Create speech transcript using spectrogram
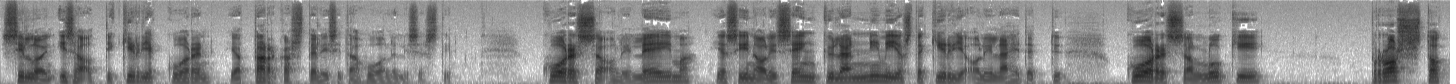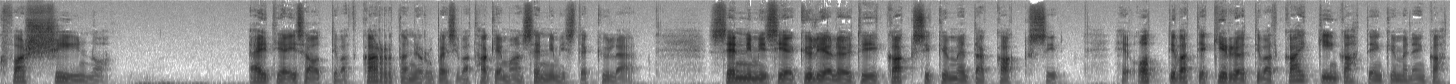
Silloin isä otti kirjekuoren ja tarkasteli sitä huolellisesti. Kuoressa oli leima ja siinä oli sen kylän nimi, josta kirje oli lähetetty. Kuoressa luki Prostokvashino. Äiti ja isä ottivat kartan ja rupesivat hakemaan sen nimistä kylää. Sen nimisiä kyliä löytyi 22. He ottivat ja kirjoittivat kaikkiin 22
